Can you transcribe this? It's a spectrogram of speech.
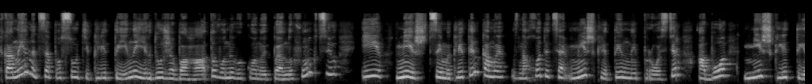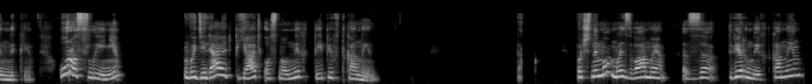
Тканини це по суті клітини, їх дуже багато, вони виконують певну функцію, і між цими клітинками знаходиться міжклітинний простір або міжклітинники. У рослині виділяють 5 основних типів тканин. Так. Почнемо ми з вами з твірних тканин,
